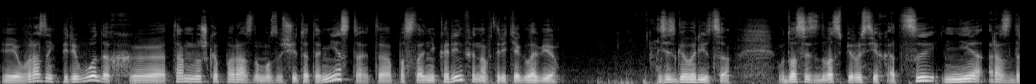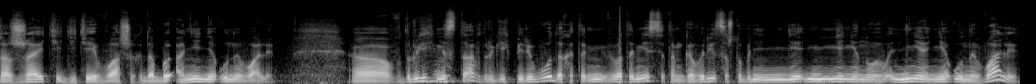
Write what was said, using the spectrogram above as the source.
И в разных переводах э, там немножко по-разному звучит это место. Это послание Коринфянам в 3 главе. Здесь говорится в 20-21 стих, «Отцы, не раздражайте детей ваших, дабы они не унывали». Э, в других местах, в других переводах, это, в этом месте там говорится, чтобы они не, не, не, не, не унывали,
